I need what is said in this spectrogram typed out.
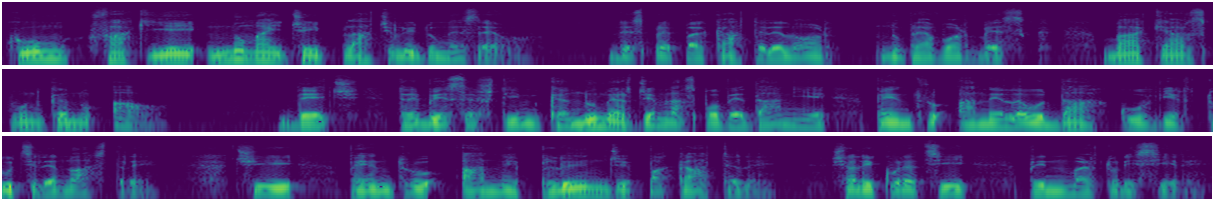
cum fac ei numai ce-i place lui Dumnezeu. Despre păcatele lor nu prea vorbesc, ba chiar spun că nu au. Deci, trebuie să știm că nu mergem la spovedanie pentru a ne lăuda cu virtuțile noastre, ci pentru a ne plânge păcatele și a le curăți prin mărturisire.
